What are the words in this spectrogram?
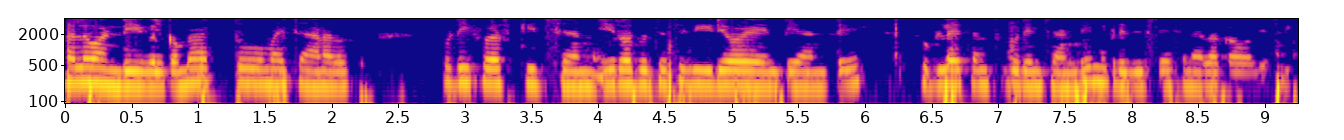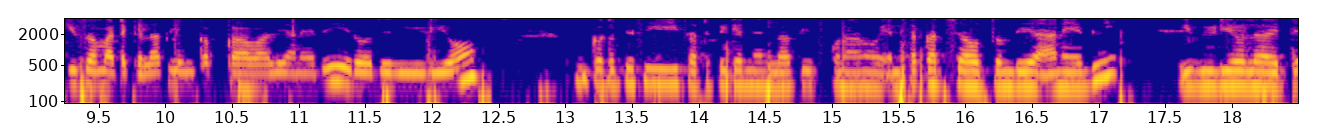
హలో అండి welcome back to my channel foodie first kitchen ఈరోజు వచ్చేసి వీడియో ఏంటి అంటే ఫుడ్ లైసెన్స్ గురించి అండి. మీకు రిజిస్ట్రేషన్ ఎలా కావాలి స్విగ్గీ జొమాటోకి ఎలా లింకప్ కావాలి అనేది ఈరోజు వీడియో. ఇంకోటి వచ్చేసి ఈ సర్టిఫికేట్ నేను ఎలా తీసుకున్నాను ఎంత ఖర్చు అవుతుంది అనేది ఈ వీడియోలో అయితే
